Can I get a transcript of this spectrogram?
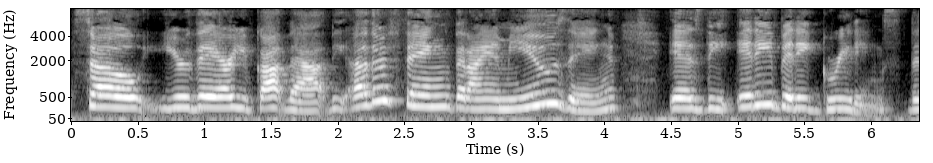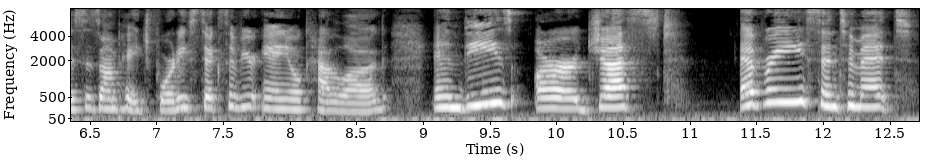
So you're there, you've got that. The other thing that I am using is the Itty Bitty Greetings. This is on page 46 of your annual catalog. And these are just every sentiment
